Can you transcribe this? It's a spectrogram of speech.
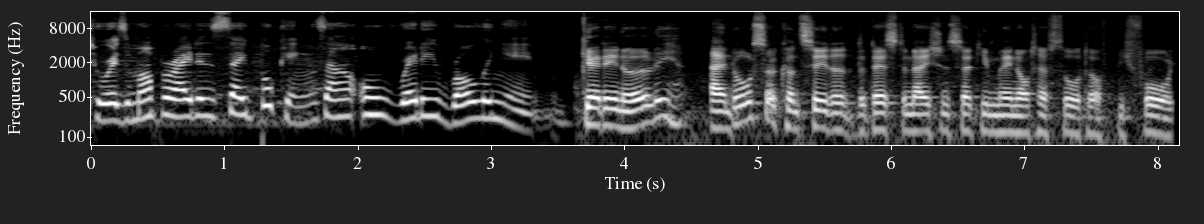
Tourism operators say bookings are already rolling in. Get in early and also consider the destinations that you may not have thought of before.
